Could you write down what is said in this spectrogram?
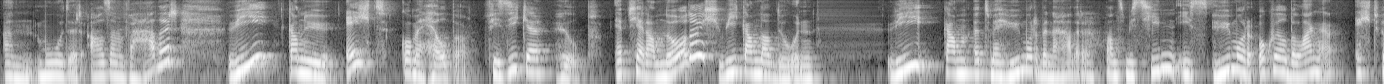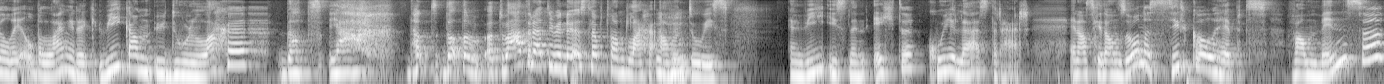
een moeder als een vader. Wie kan u echt komen helpen? Fysieke hulp. Heb jij dat nodig? Wie kan dat doen? Wie kan het met humor benaderen? Want misschien is humor ook wel belangrijk, echt wel heel belangrijk. Wie kan u doen lachen dat, ja, dat, dat het water uit uw neus loopt van het lachen af en toe is? En wie is een echte goede luisteraar? En als je dan zo'n cirkel hebt van mensen,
